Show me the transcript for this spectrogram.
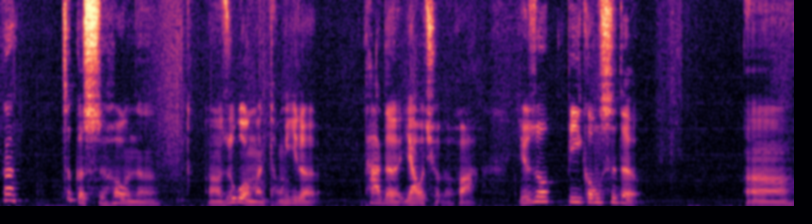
那这个时候呢，呃，如果我们同意了他的要求的话，也就是说 B 公司的呃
